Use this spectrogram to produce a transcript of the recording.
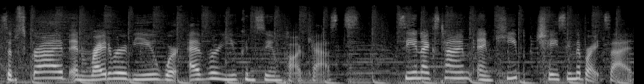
subscribe and write a review wherever you consume podcasts. See you next time and keep chasing the bright side.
